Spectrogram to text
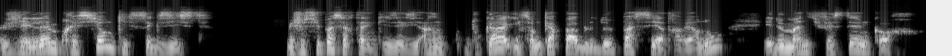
j'ai l'impression qu'ils existent. Mais je suis pas certain qu'ils existent. En tout cas, ils sont capables de passer à travers nous et de manifester un corps.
